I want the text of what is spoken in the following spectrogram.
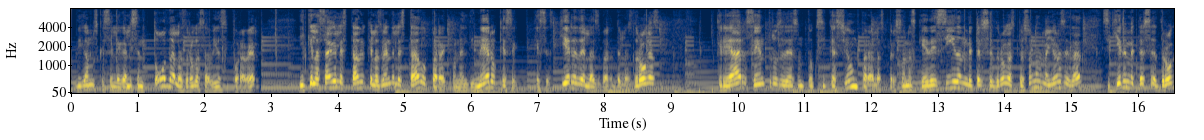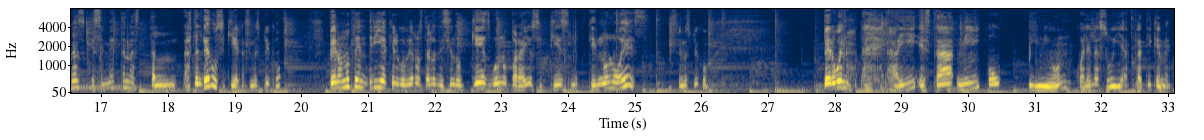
digamos que se legalicen todas las drogas habidas y por haber y que las haga el Estado y que las venda el Estado para con el dinero que se, que se adquiere de las, de las drogas crear centros de desintoxicación para las personas que decidan meterse drogas. Personas mayores de edad, si quieren meterse drogas, que se metan hasta el, dedo si quieren, ¿se me explico? Pero no tendría que el gobierno estarles diciendo qué es bueno para ellos y qué, es, qué no lo es. ¿Sí me explico? Pero bueno, ahí está mi opinión. ¿Cuál es la suya? Platíqueme.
